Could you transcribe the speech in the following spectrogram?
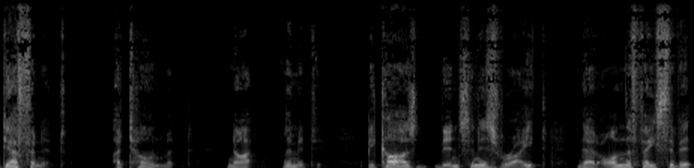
definite atonement, not limited. Because Vincent is right that on the face of it,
